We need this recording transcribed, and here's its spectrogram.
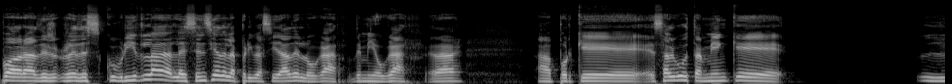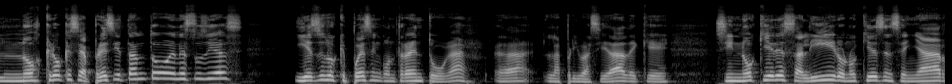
para de- redescubrir la, esencia de la privacidad del hogar, de mi hogar, ¿verdad? Ah, porque es algo también que no creo que se aprecie tanto en estos días y eso es lo que puedes encontrar en tu hogar, ¿verdad? La privacidad de que si no quieres salir o no quieres enseñar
